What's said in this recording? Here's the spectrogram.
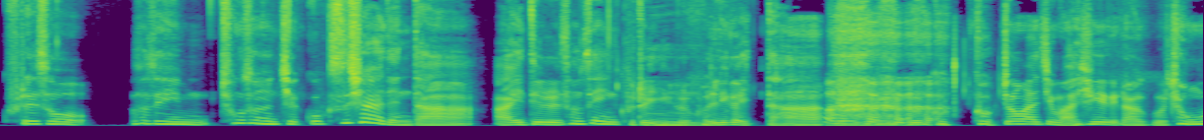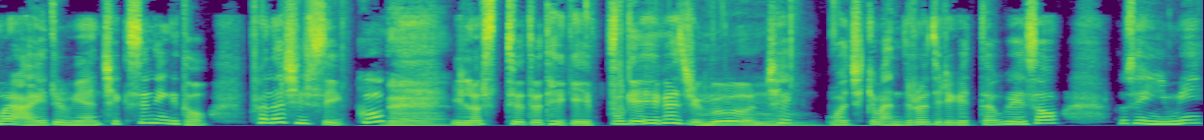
그래서 선생님 청소년 책 꼭 쓰셔야 된다. 아이들 선생님 글을 읽을 음. 권리가 있다. 네. 걱- 걱정하지 마시라고 정말 아이들 위한 책 쓰는 게 더 편하실 수 있고 네. 일러스트도 되게 예쁘게 해가지고 음. 책 멋지게 만들어드리겠다고 해서 선생님이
